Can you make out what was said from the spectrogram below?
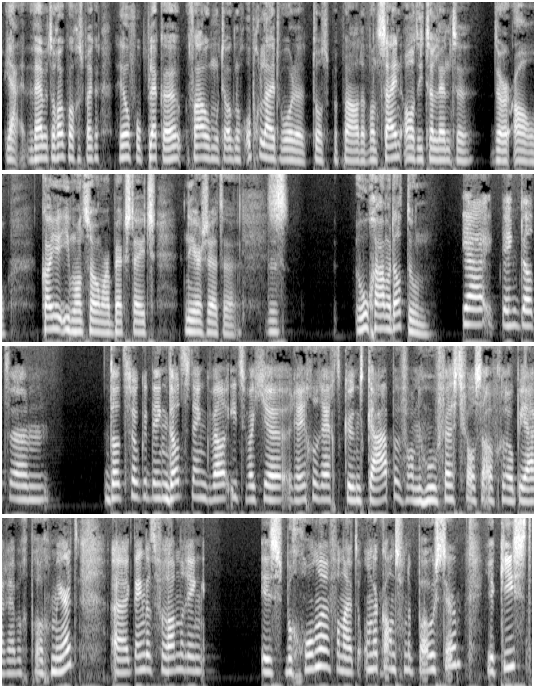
ja, we hebben toch ook wel gesprekken. Heel veel plekken. Vrouwen moeten ook nog opgeleid worden tot bepaalde. Want zijn al die talenten er al? Kan je iemand zomaar backstage neerzetten? Dus hoe gaan we dat doen? Ja, ik denk dat ehm, dat is ook het ding. Dat is denk ik wel iets wat je regelrecht kunt kapen van hoe festivals de afgelopen jaren hebben geprogrammeerd. Eh, ik denk dat verandering is begonnen vanuit de onderkant van de poster. Je kiest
